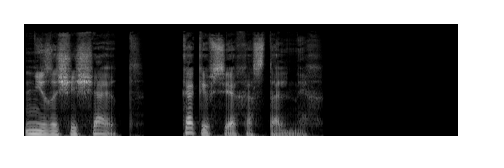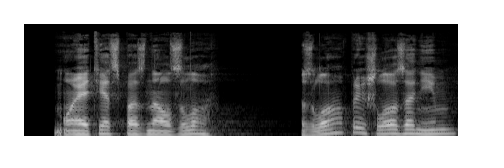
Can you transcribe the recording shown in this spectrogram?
не защищают, как и всех остальных. Мой отец познал зло. Зло пришло за ним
